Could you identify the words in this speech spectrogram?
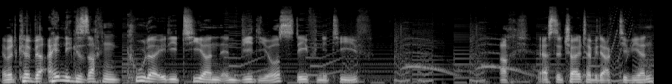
Damit können wir einige Sachen cooler editieren in Videos, definitiv. Ach, erst den Schalter wieder aktivieren.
